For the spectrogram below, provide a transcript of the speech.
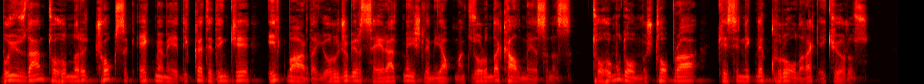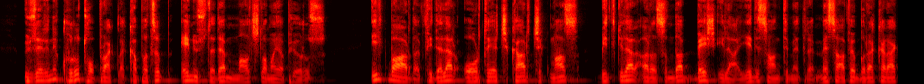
Bu yüzden tohumları çok sık ekmemeye dikkat edin ki ilkbaharda yorucu bir seyreltme işlemi yapmak zorunda kalmayasınız. Tohumu donmuş toprağa kesinlikle kuru olarak ekiyoruz. Üzerini kuru toprakla kapatıp en üstte de malçlama yapıyoruz. İlkbaharda fideler ortaya çıkar çıkmaz bitkiler arasında 5 ila 7 santimetre mesafe bırakarak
